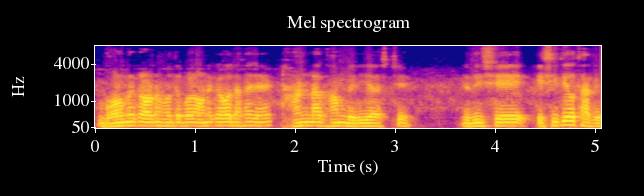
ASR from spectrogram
গরমের কারণে হতে পারে, অনেকে আবার দেখা যায় ঠান্ডা ঘাম বেরিয়ে আসছে। যদি সে এসিতেও থাকে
